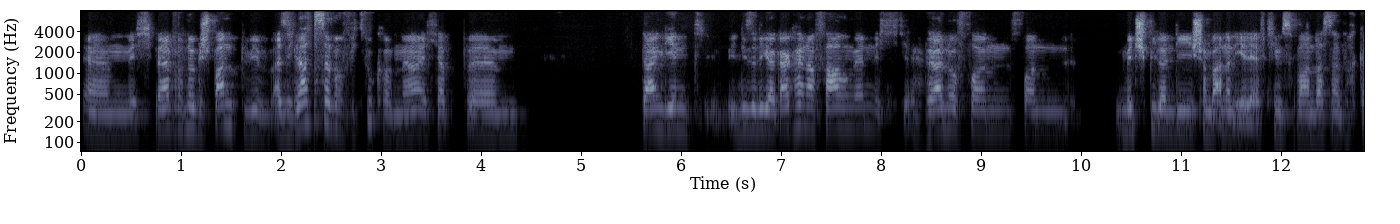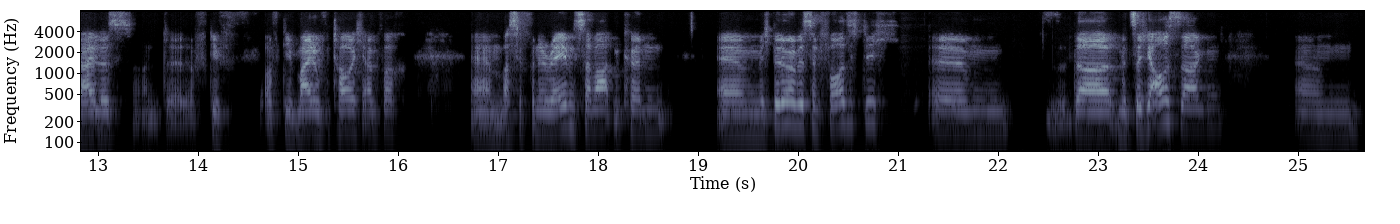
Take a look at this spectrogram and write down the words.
Ähm, ich bin einfach nur gespannt, wie, also ich lasse es einfach auf mich zukommen, ja. Ich habe ähm, dahingehend in dieser Liga gar keine Erfahrungen. Ich höre nur von, von Mitspielern, die schon bei anderen ELF-Teams waren, dass es einfach geil ist. Und äh, auf die, auf die Meinung vertraue ich einfach, ähm, was wir von den Ravens erwarten können. Ähm, ich bin immer ein bisschen vorsichtig ähm, da mit solchen Aussagen. Ähm,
